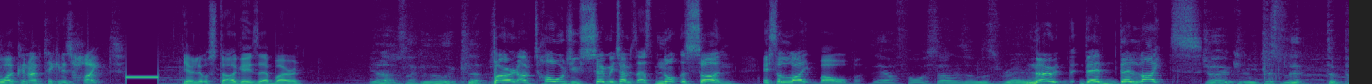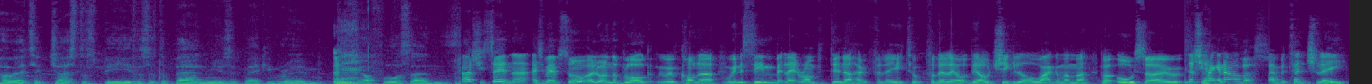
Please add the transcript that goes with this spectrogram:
Why couldn't I have taken his height? Yeah, little stargaze there, Byron. Yeah, it's like a little eclipse. Byron, I've told you so many times that's not the sun. It's a light bulb. There are four suns in this room. No, they're they're lights. Joe, can you just let the poetic justice be? This is the band music making room. there are four suns. Actually, saying that, as you may have saw earlier on the vlog we were with Conor, we're going to see him a bit later on for dinner, hopefully, to, for the little, the old cheeky little wagamama. But also, he's actually hanging out with us and potentially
